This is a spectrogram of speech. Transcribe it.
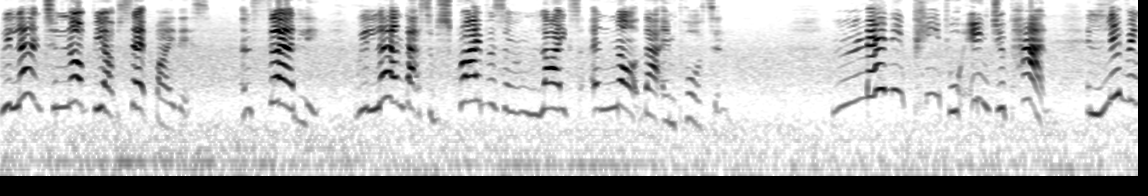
we learned to not be upset by this. And thirdly, we learned that subscribers and likes are not that important. Many people in Japan living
